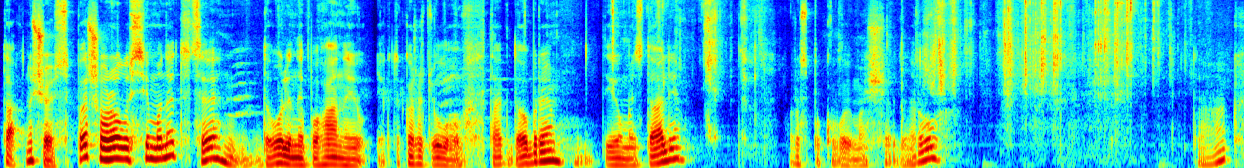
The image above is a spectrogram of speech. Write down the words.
Так, ну що, з першого ролу 7 монет це доволі непоганий, як то кажуть, улов. Так, добре. Дивимось далі. Розпаковуємо ще один рол. Так.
